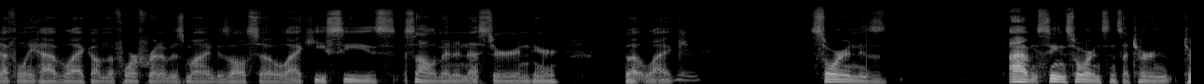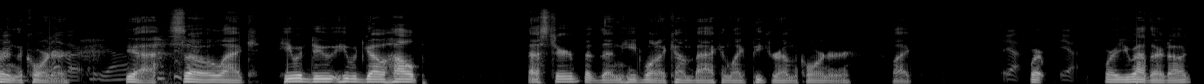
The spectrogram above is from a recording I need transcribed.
definitely have like on the forefront of his mind is also like he sees Solomon and Esther in here, but like Mhm. Soren is. I haven't seen Soren since I turned turned the corner. whatever, Yeah. Yeah, so like he would do he would go help Esther, but then he'd want to come back and like peek around the corner, like Yeah, where yeah. where you at there, dog?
